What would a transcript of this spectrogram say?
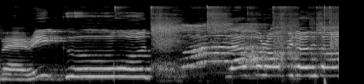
Very good. Clap for Abhidanta.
